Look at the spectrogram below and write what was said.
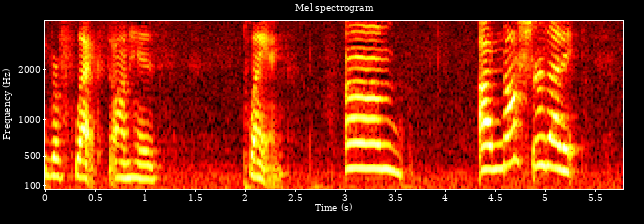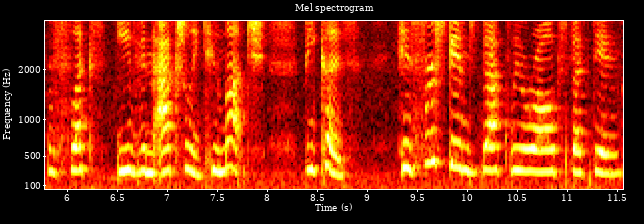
reflects on his playing? Um, I'm not sure that it reflects even actually too much because his first games back, we were all expecting,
